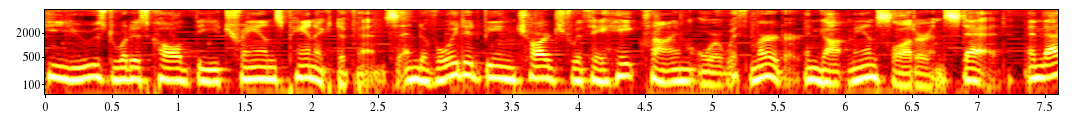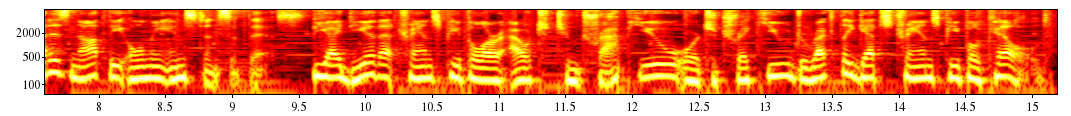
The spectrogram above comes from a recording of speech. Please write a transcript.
He used what is called the trans panic defense and avoided being charged with a hate crime or with murder, and got manslaughter instead. And that is not the only instance of this. The idea that trans people are out to trap you or to trick you directly gets trans people killed.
